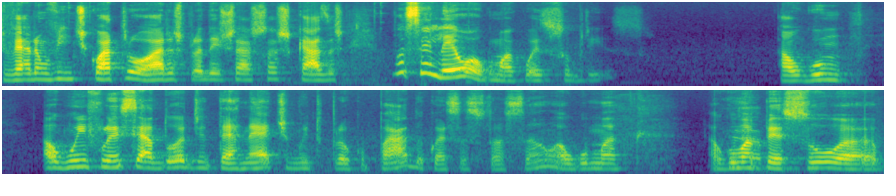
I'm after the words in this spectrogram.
tiveram 24 horas para deixar suas casas. Você leu alguma coisa sobre isso? Algum, algum influenciador de internet muito preocupado com essa situação? Alguma, alguma é, pessoa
